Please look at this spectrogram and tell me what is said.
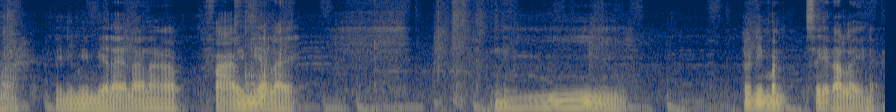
มาในนี้ไม่มีอะไรแล้วนะครับฝาไม่มีอะไร นี่แล้วนี่มันเศษอะไรเนี่ย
